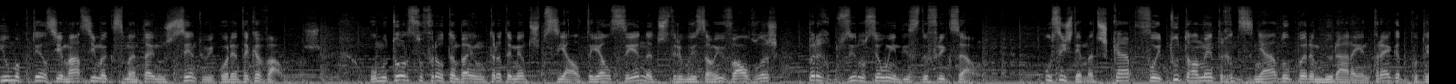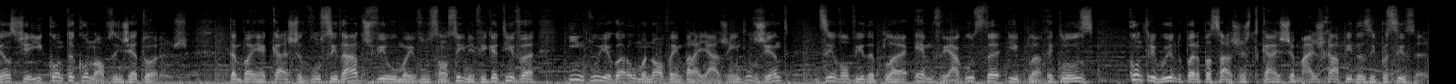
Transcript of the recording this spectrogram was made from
e uma potência máxima que se mantém nos 140 cavalos. O motor sofreu também um tratamento especial TLC na distribuição e válvulas para reduzir o seu índice de fricção. O sistema de escape foi totalmente redesenhado para melhorar a entrega de potência e conta com novos injetores. Também a caixa de velocidades viu uma evolução significativa e inclui agora uma nova embreagem inteligente desenvolvida pela MV Agusta e pela Recluse, contribuindo para passagens de caixa mais rápidas e precisas.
